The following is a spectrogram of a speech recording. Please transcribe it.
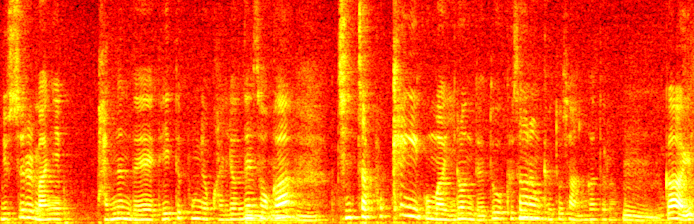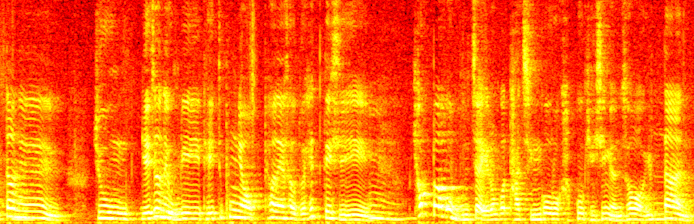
뉴스를 많이 봤는데 데이트 폭력 관련해서가 음, 음, 진짜 폭행이고 막 이런데도 그 사람 교도소 안 가더라고. 음. 그러니까 일단은 좀 예전에 우리 데이트 폭력 편에서도 했듯이 음. 협박하고 문자 이런 거 다 증거로 갖고 계시면서 일단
